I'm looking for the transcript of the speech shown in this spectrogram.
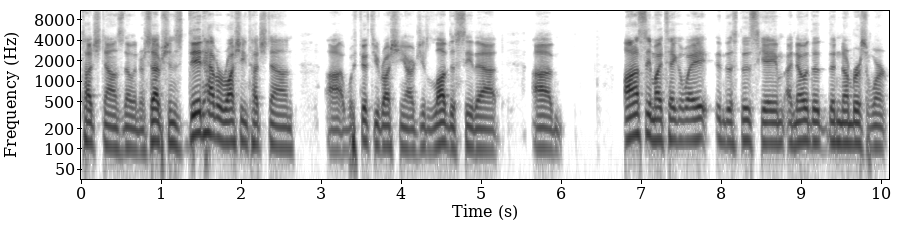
touchdowns, no interceptions. Did have a rushing touchdown uh, with 50 rushing yards. You'd love to see that. Um, honestly, my takeaway in this this game, I know that the numbers weren't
